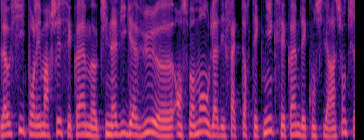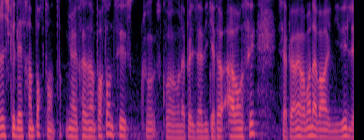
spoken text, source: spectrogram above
Là aussi, pour les marchés, c'est quand même qui naviguent à vue en ce moment, au-delà des facteurs techniques, c'est quand même des considérations qui risquent d'être importantes. très importante, c'est ce qu'on appelle les indicateurs avancés. Ça permet vraiment d'avoir une idée de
